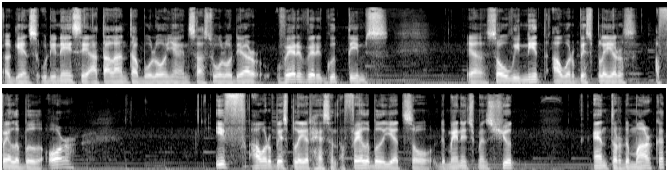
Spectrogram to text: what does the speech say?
against Udinese, Atalanta, Bologna, and Sassuolo. They are very very good teams. Yeah, so we need our best players available or if our best player hasn't available yet so the management should enter the market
